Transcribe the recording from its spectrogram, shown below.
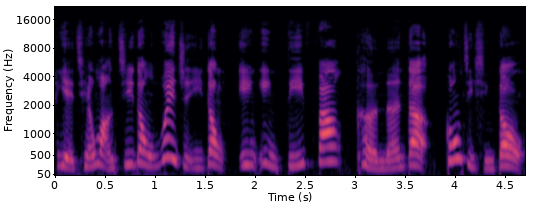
也前往机动位置移动，因应敌方可能的攻击行动。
